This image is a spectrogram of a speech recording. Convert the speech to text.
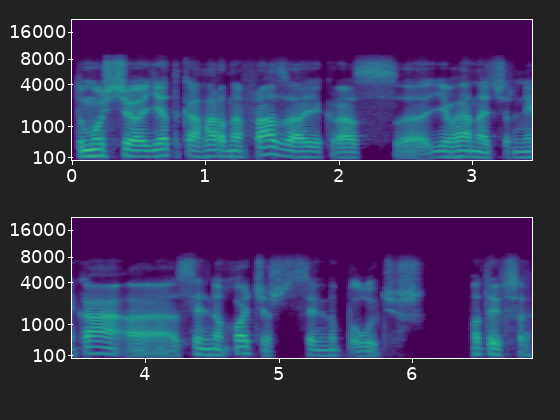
Тому що є така гарна фраза, якраз е, Євгена Черняка: е, сильно хочеш, сильно получиш. От і все.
